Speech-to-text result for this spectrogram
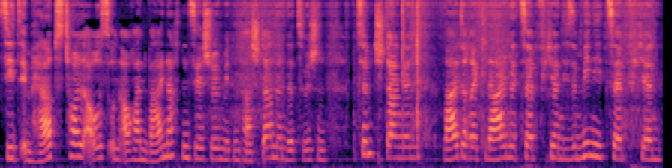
Sieht im Herbst toll aus und auch an Weihnachten sehr schön mit ein paar Sternen dazwischen. Zimtstangen, weitere kleine Zäpfchen, diese Mini-Zäpfchen,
